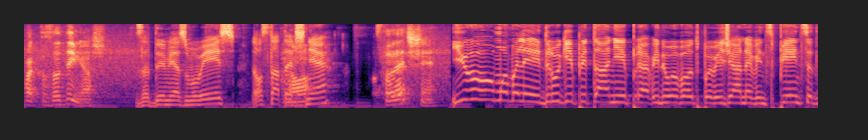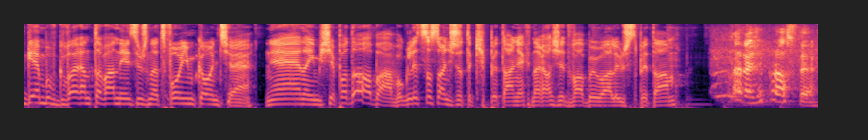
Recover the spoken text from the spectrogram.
Faktu zadymiasz. Zadymiarz mówisz? Ostatecznie? Ostatecznie. Ju, mamele, drugie pytanie prawidłowo odpowiedziane, więc 500 gemów gwarantowane jest już na twoim koncie. Nie, no i mi się podoba. W ogóle co sądzisz o takich pytaniach? Na razie dwa były, ale już spytam. Na razie proste.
